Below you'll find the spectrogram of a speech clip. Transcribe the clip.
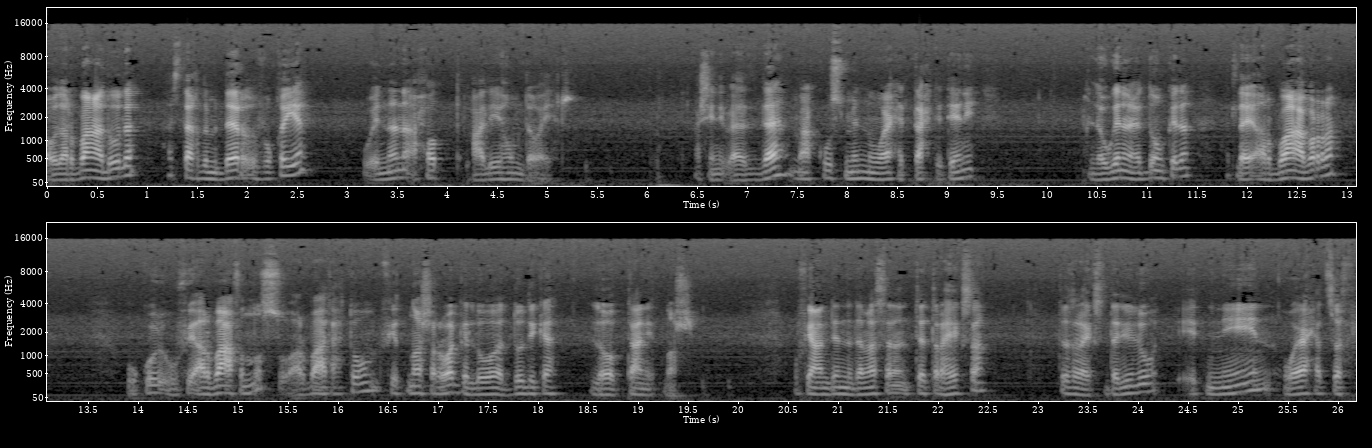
أو الأربعة دول هستخدم الدايرة الأفقية وإن أنا أحط عليهم دوائر. عشان يبقى ده معكوس منه واحد تحت تاني. لو جينا نعدهم كده هتلاقي أربعة بره وفي أربعة في النص وأربعة تحتهم في 12 وجه اللي هو الدوديكا اللي هو بتاعني 12 وفي عندنا ده مثلا تترا هيكسا. تترا هيكسا دليله اتنين واحد صفر.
